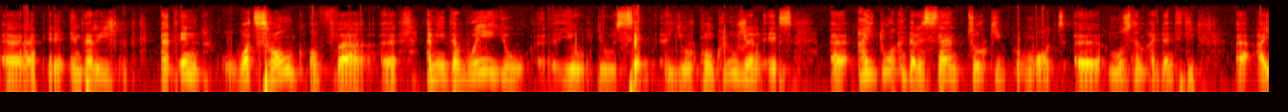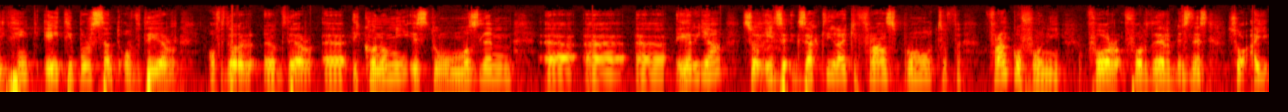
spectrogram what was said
uh, in the region. And then what's wrong of, I mean, the way you, you, you said your conclusion is, I do understand Turkey promote Muslim identity. Uh, I think 80% of their of their of their uh, economy is to Muslim uh, uh, uh, area. So it's exactly like France promotes francophony for for their business. So I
